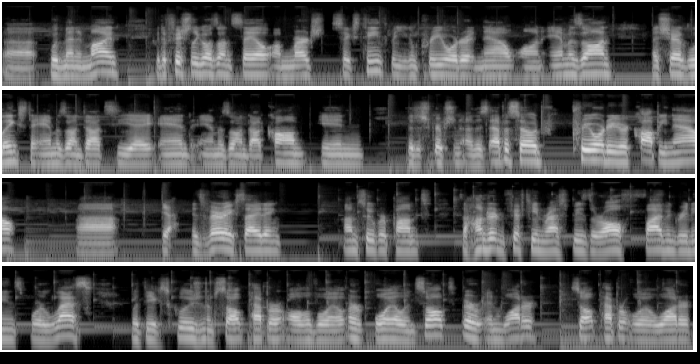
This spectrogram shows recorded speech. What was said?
uh, with men in mind. It officially goes on sale on March 16th, but you can pre-order it now on Amazon. I shared links to Amazon.ca and Amazon.com in the description of this episode. Pre-order your copy now. Uh, yeah, it's very exciting. I'm super pumped. It's 115 recipes. They're all five ingredients or less with the exclusion of salt, pepper, olive oil, or oil and salt, or and water. Salt, pepper, oil, water.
